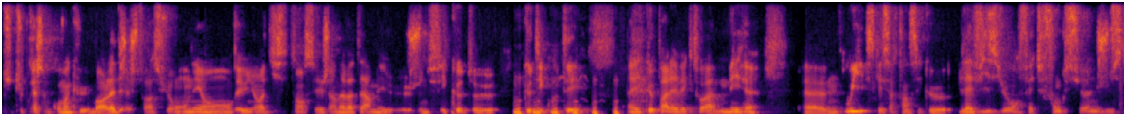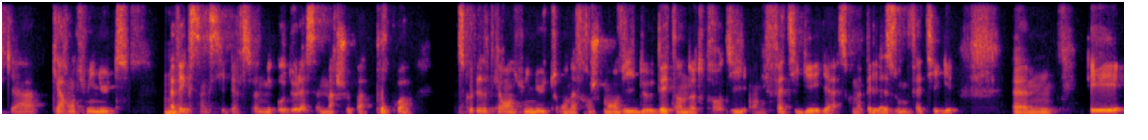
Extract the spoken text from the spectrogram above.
tu, tu, prêches un convaincu. Bon, là déjà, je te rassure, on est en réunion à distance et j'ai un avatar, mais je ne fais que te que t'écouter et que parler avec toi. Mais euh, oui, ce qui est certain, c'est que la visio en fait fonctionne jusqu'à 40 minutes avec 5-6 personnes, mais au-delà, ça ne marche pas. Pourquoi? Parce que delà de 40 minutes, on a franchement envie de d'éteindre notre ordi, on est fatigué, il y a ce qu'on appelle la Zoom fatigue. et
